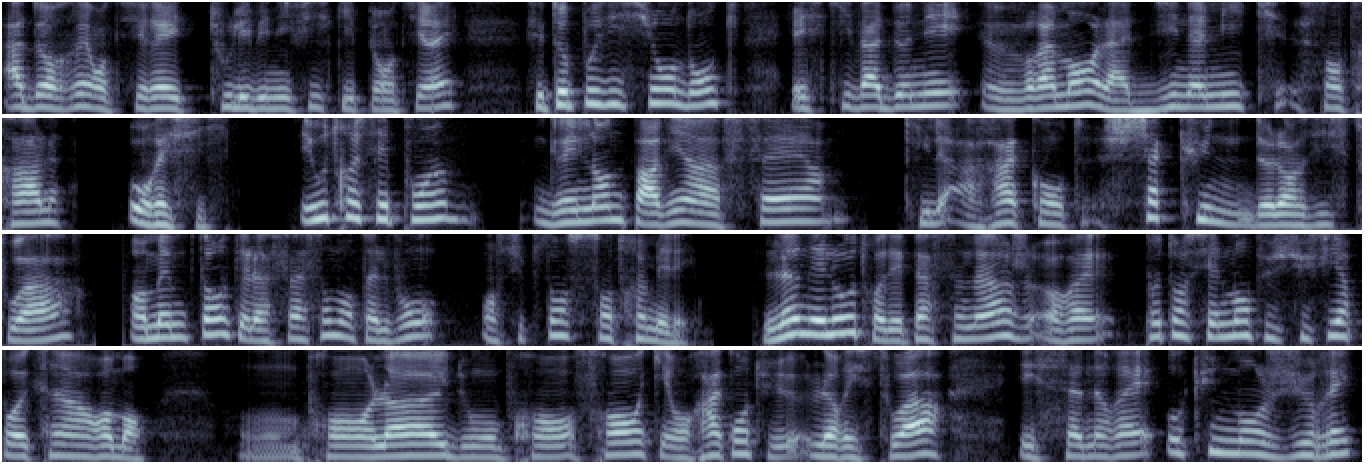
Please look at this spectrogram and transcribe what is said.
adorerait en tirer tous les bénéfices qu'il peut en tirer. Cette opposition, donc, est ce qui va donner euh, vraiment la dynamique centrale au récit? Et outre ces points, Greenland parvient à faire qu'ils racontent chacune de leurs histoires en même temps que la façon dont elles vont en substance s'entremêler. L'un et l'autre des personnages auraient potentiellement pu suffire pour écrire un roman on prend Lloyd ou on prend Frank et on raconte leur histoire, et ça n'aurait aucunement juré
